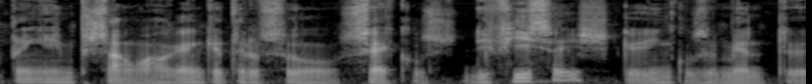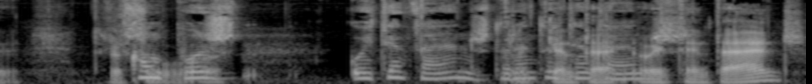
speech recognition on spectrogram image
tenho a impressão alguém que atravessou séculos difíceis que inclusivamente atravessou Compôs 80 anos, durante 80, anos. 80 anos.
